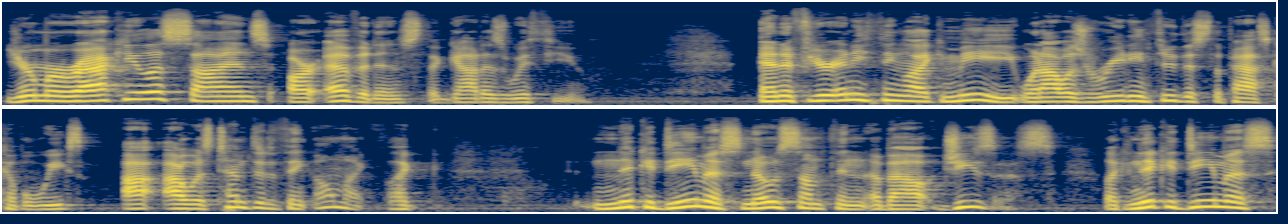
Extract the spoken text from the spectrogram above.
Your miraculous signs are evidence that God is with you. And if you're anything like me, when I was reading through this the past couple weeks, I, I was tempted to think, oh my, like Nicodemus knows something about Jesus. Like Nicodemus,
